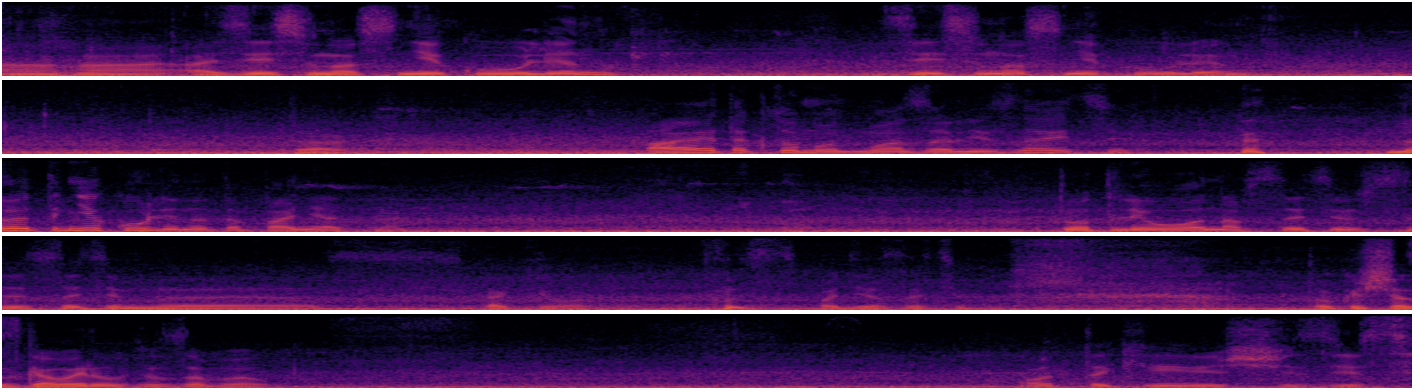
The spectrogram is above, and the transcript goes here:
Ага. А здесь у нас Никулин. Здесь у нас Никулин. Так. А это кто, мадемуазель, не знаете? Ну, это Никулин, это понятно. Тот Леонов с этим, с, этим, э, с- как его? Господи, с этим. Только сейчас говорил, и забыл. Вот такие вещи здесь.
